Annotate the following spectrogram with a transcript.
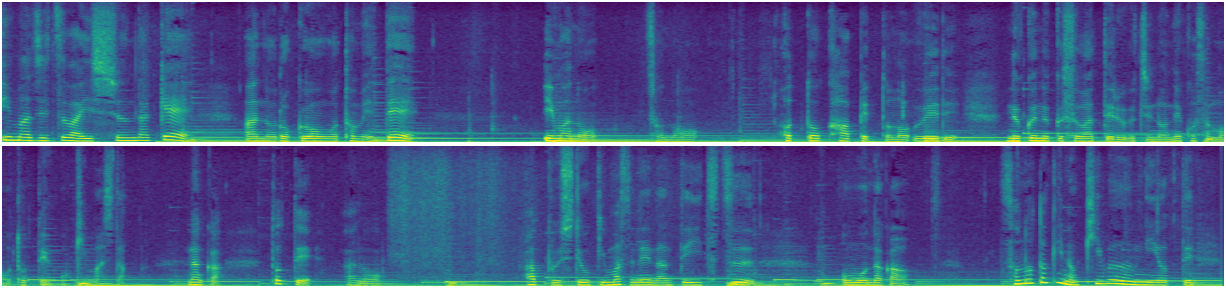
今実は一瞬だけあの録音を止めて今のそのホットカーペットの上でぬくぬく座ってるうちの猫様を撮っておきました。なんか撮ってあのアップしておきますねなんて言いつつ思うなんかその時の気分によって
